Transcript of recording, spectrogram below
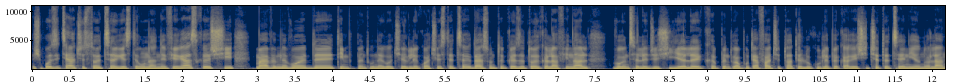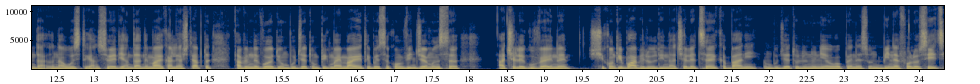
Și poziția acestor țări este una nefirească și mai avem nevoie de timp pentru negocierile cu aceste țări, dar sunt încrezători că la final vor înțelege și ele că pentru a putea face toate lucrurile pe care și cetățenii în Olanda, în Austria, în Suedia, în Danemarca le așteaptă, avem nevoie de un buget un pic mai mare, trebuie să convingem însă acele guverne și contribuabilul din acele țări că banii în bugetul Uniunii Europene sunt bine folosiți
